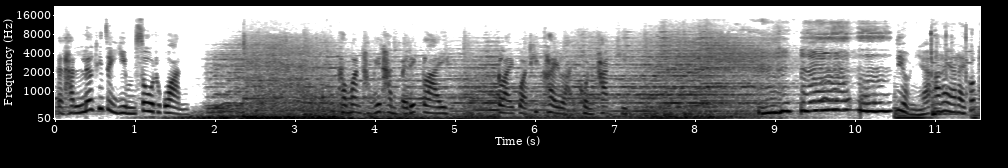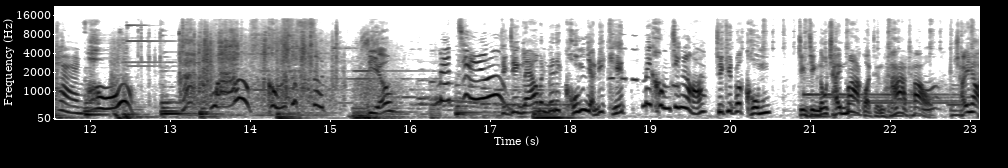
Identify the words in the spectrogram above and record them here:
แต่ทันเลือกที่จะยิ้มสู้ทุกวัน เพราะมันทำให้ทันไปได้ไกล ไกลกว่าที่ใครหลายคนคาดคิด เดี๋ยวนี้อะไรอะไรก็แพง โห ว้าว คุ้มสุดเดี๋ยว ๆแมทธิว จริง ๆ แล้วมันไม่ได้คุ้มอย่างที่คิด ไม่คุ้มจริงเหรอ ที่คิดว่าคุ้ม จริง ๆ ต้องใช้มากกว่าถึง 5 เท่า ใช้ฮา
